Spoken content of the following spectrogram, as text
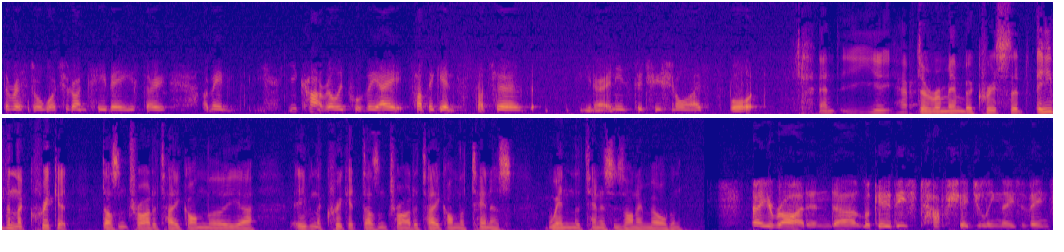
the rest will watch it on TV. So, I mean, you can't really put V8 up against such a, you know, an institutionalised sport. And you have to remember, Chris, that even the cricket doesn't try to take on the, uh, even the cricket doesn't try to take on the tennis when the tennis is on in Melbourne. No, you're right. And uh, look, it is tough scheduling these events.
